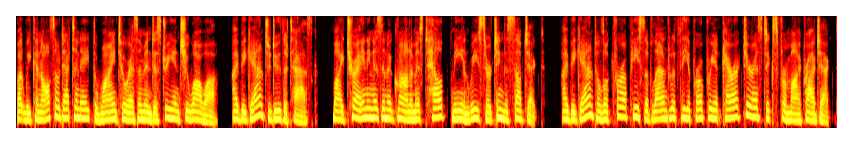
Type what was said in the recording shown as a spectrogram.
but we can also detonate the wine tourism industry in Chihuahua. I began to do the task. My training as an agronomist helped me in researching the subject. I began to look for a piece of land with the appropriate characteristics for my project.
